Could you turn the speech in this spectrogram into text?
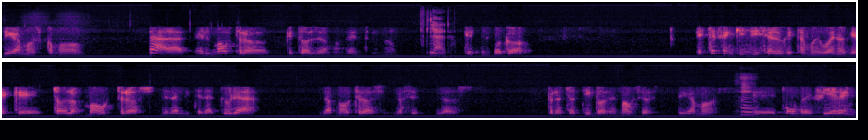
digamos, como nada, el monstruo que todos llevamos dentro, ¿no? Claro. Que es un poco. Stephen King dice algo que está muy bueno, que es que todos los monstruos de la literatura, los monstruos, los, los prototipos de monstruos, digamos, eh, todos refieren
